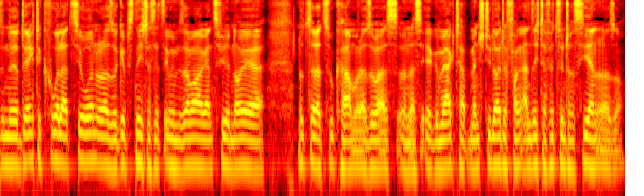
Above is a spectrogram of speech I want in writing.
so eine direkte Korrelation oder so gibt es nicht, dass jetzt irgendwie im Sommer ganz viele neue Nutzer dazu kamen oder sowas und dass ihr gemerkt habt, Mensch, die Leute fangen an, sich dafür zu interessieren oder so.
